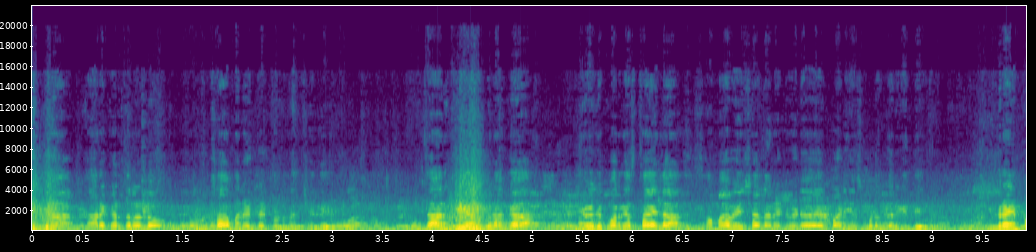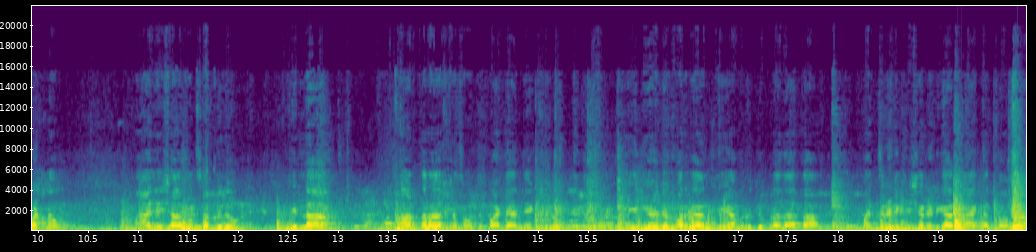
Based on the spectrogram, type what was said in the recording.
ఎత్తున కార్యకర్తలలో ఒక ఉత్సాహం అనేటటువంటిది వచ్చింది. దానికి అనుగుణంగా నియోజకవర్గ స్థాయిలో సమావేశాలు అనేటువంటి ఏర్పాటు చేసుకోవడం జరిగింది. ఇబ్రాహీంపట్నం మాజీ శాసనసభ్యులు జిల్లా భారత రాష్ట్ర సమితి పార్టీ అధ్యక్షులు ఈ నియోజకవర్గానికి అభివృద్ధి ప్రదాత మంచిరెడ్డి కిషన్ రెడ్డి గారి నాయకత్వంలో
